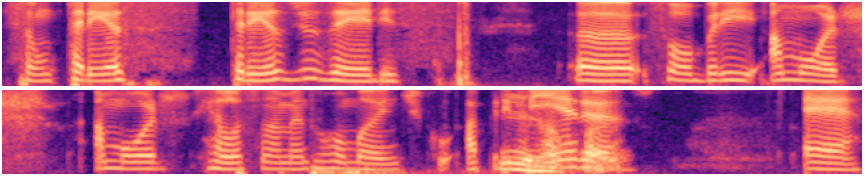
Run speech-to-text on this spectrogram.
São três, três dizeres ah, sobre amor. Amor, relacionamento romântico. A Ih, primeira rapaz. é.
